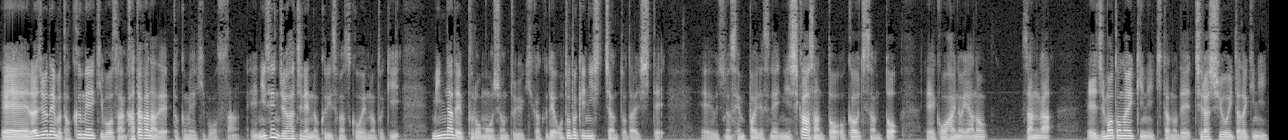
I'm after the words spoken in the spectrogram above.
えーラジオネーム匿名希望さん、カタカナで匿名希望さん、えー2018年のクリスマス公演の時、みんなでプロモーションという企画で、お届け西ちゃんと題して、えーうちの先輩ですね、西川さんと岡内さんと、え後輩の矢野さんが、え地元の駅に来たので、チラシをいただきに行っ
